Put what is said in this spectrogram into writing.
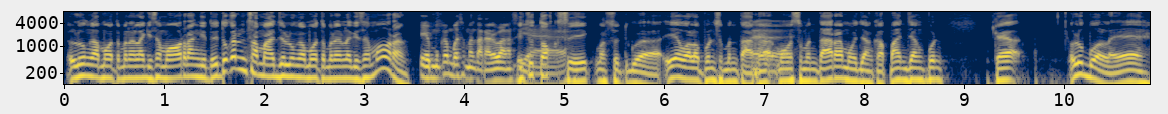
lu nggak mau temenan lagi sama orang gitu. Itu kan sama aja lu nggak mau temenan lagi sama orang. Ya mungkin buat sementara doang sih itu ya. toxic maksud gua Iya walaupun sementara Eh. mau sementara mau jangka panjang pun kayak lu boleh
